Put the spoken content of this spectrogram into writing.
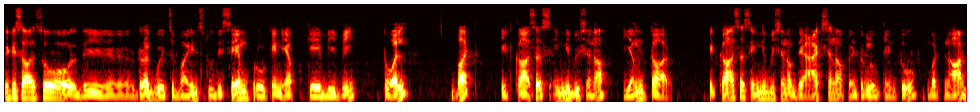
It is also the drug which binds to the same protein FKBP12 but it causes inhibition of mTOR. It causes inhibition of the action of interleukin 2 but not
